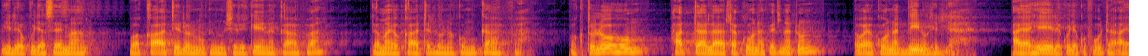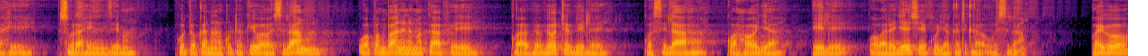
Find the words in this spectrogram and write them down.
iliyokuja sema waqatilul mushrikina kafa kama yuqatilunakum kafa. Waqtuluhum hatta la takuna fitnatun wa yakuna dinu lillah. Aya hii ilikuja kufuta aya hii sura hii nzima kutokana na kutakiwa waislamu wapambane na makafiri kwa vyovyote vile kwa silaha kwa hoja ili wawarejeshe kuja katika Uislamu. Kwa hivyo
